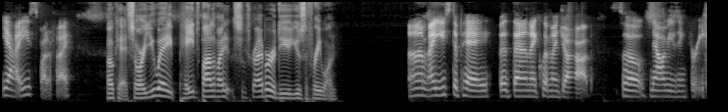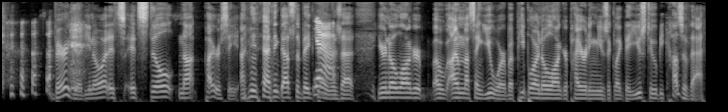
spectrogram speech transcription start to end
yeah, I use Spotify. Okay, so are you a paid Spotify subscriber or do you use the free one? Um, I used to pay, but then I quit my job. So now I'm using free. Very good. You know what? It's it's still not piracy. I mean, I think that's the big yeah. thing is that you're no longer. Oh, I'm not saying you were, but people are no longer pirating music like they used to because of that.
